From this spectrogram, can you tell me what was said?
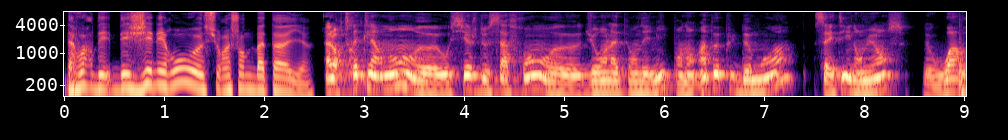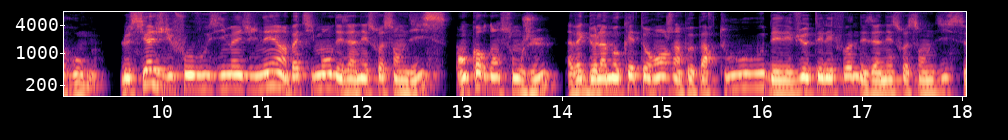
d'avoir des, généraux euh, sur un champ de bataille. Alors très clairement, euh, au siège de Safran, euh, durant la pandémie, pendant un peu plus de deux mois, ça a été une ambiance de war room. Le siège, il faut vous imaginer un bâtiment des années 70, encore dans son jus, avec de la moquette orange un peu partout, des vieux téléphones des années 70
